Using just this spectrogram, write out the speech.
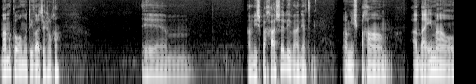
מה מקור המוטיבציה שלך? אמ, המשפחה שלי ואני עצמי. המשפחה אבא, אימא, או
